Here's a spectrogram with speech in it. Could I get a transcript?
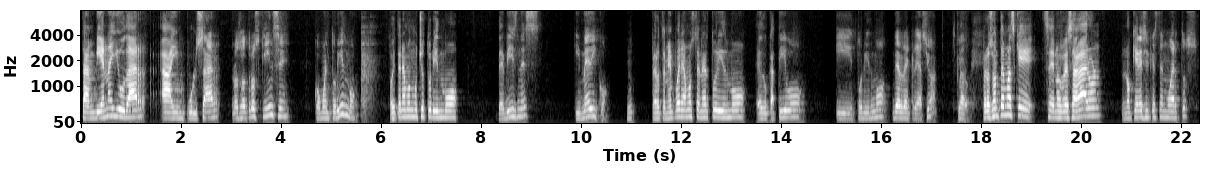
también ayudar a impulsar los otros 15, como el turismo. Hoy tenemos mucho turismo de business y médico, pero también podríamos tener turismo educativo y turismo de recreación. Claro. Pero son temas que se nos rezagaron, no quiere decir que estén muertos.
